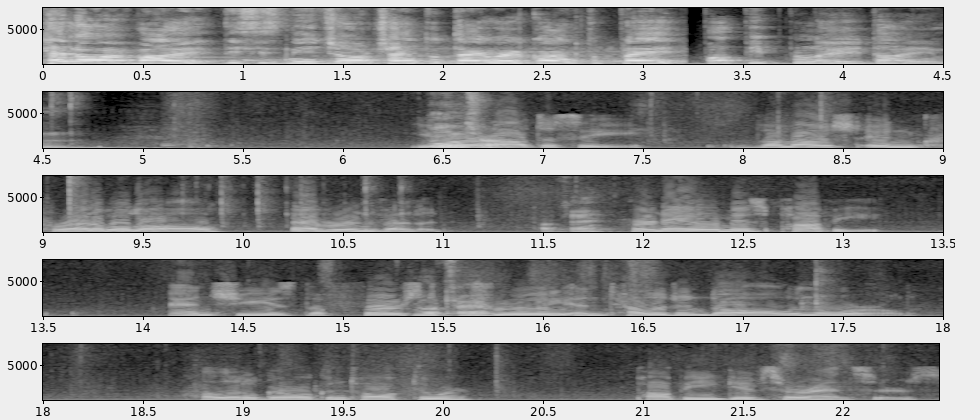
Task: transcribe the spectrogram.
Hello everybody, this is me George and today we're going to play Poppy Playtime. You're Intro. about to see the most incredible doll ever invented. Okay. Her name is Poppy, and she is the first Okay. truly intelligent doll in the world. A little girl can talk to her. Poppy gives her answers.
